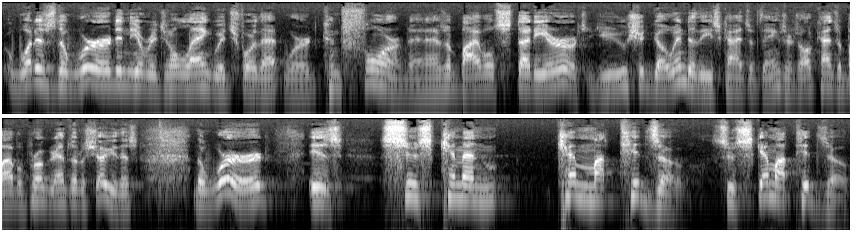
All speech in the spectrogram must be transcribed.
What is the word in the original language for that word conformed? And as a bible studier you should go into these kinds of things. There's all kinds of bible programs that'll show you this. The word is suschematizo suschematizo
